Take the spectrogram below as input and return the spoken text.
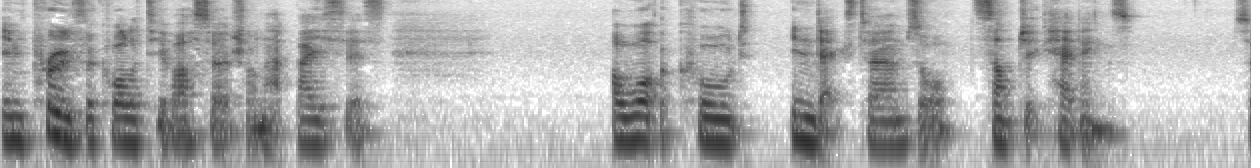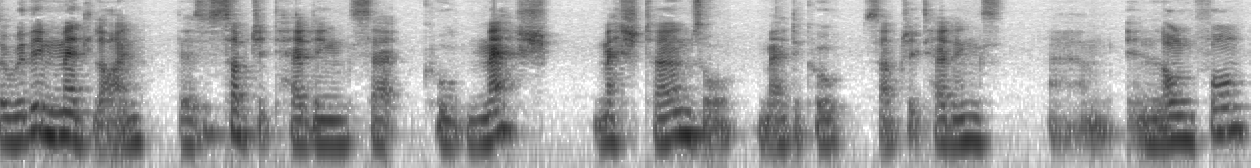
improve the quality of our search on that basis are what are called index terms or subject headings. So within Medline, there's a subject heading set called MESH, MESH terms or medical subject headings um, in long form.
